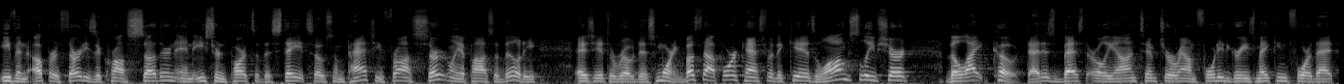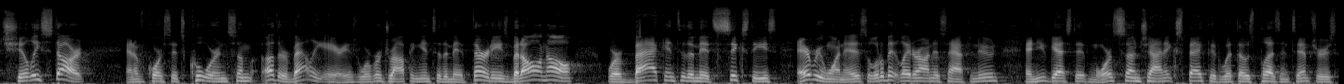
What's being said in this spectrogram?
even upper 30s across southern and eastern parts of the state. So some patchy frost certainly a possibility as you hit the road this morning. Bus stop forecast for the kids, long sleeve shirt, the light coat. That is best early on. Temperature around 40 degrees, making for that chilly start. And of course, it's cooler in some other valley areas where we're dropping into the mid 30s. But all in all, we're back into the mid 60s. Everyone is a little bit later on this afternoon. And you guessed it, more sunshine expected with those pleasant temperatures.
